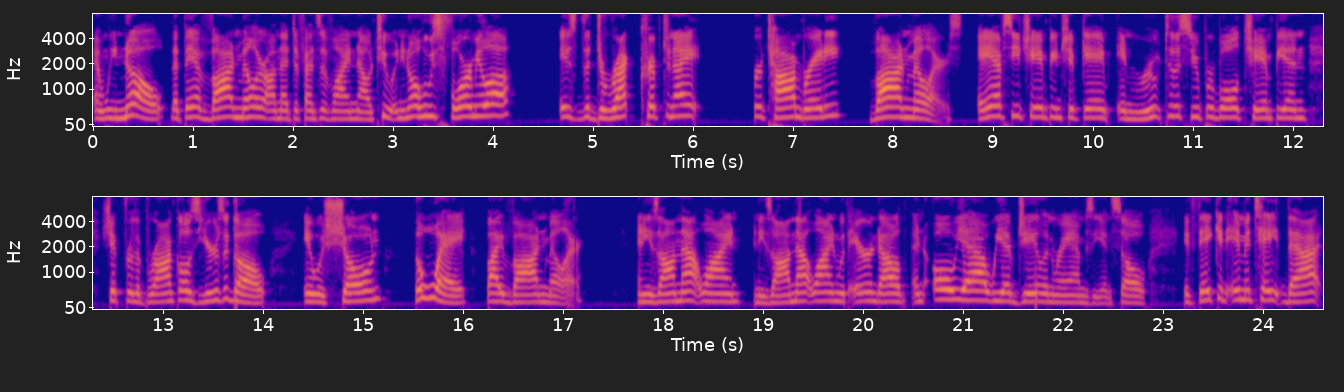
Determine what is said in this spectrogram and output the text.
And we know that they have Von Miller on that defensive line now, too. And you know whose formula is the direct kryptonite for Tom Brady? Von Miller's AFC championship game en route to the Super Bowl championship for the Broncos years ago. It was shown the way by Von Miller. And he's on that line, and he's on that line with Aaron Donald. And oh, yeah, we have Jalen Ramsey. And so if they can imitate that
